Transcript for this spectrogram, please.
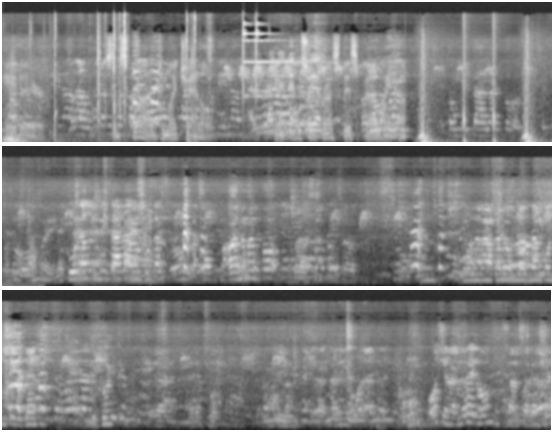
Hey there. Subscribe to my channel. And also press this bell icon. May kulang yung bintana ang butas. Basag. Baka naman po. Yung nakakalog-log ng konti dyan. Oh, sira na rin, oh. Nagsasara siya.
